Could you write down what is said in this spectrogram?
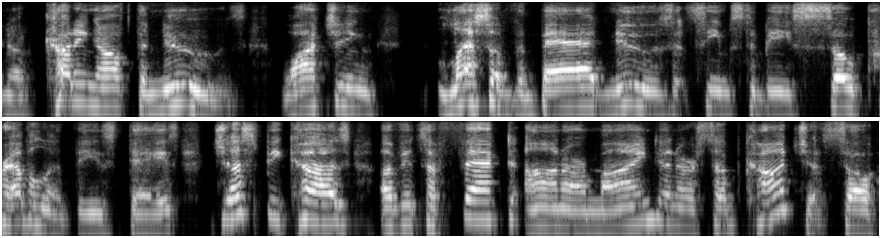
you know, cutting off the news, watching less of the bad news that seems to be so prevalent these days just because of its effect on our mind and our subconscious. So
